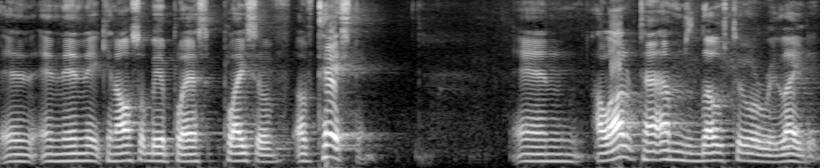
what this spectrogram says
and, and then it can also be a place, place of, of testing. And a lot of times those two are related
